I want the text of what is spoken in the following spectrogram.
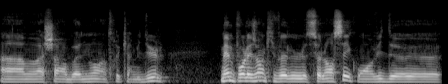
un machin abonnement, un truc, un bidule. Même pour les gens qui veulent se lancer, qui ont envie de,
